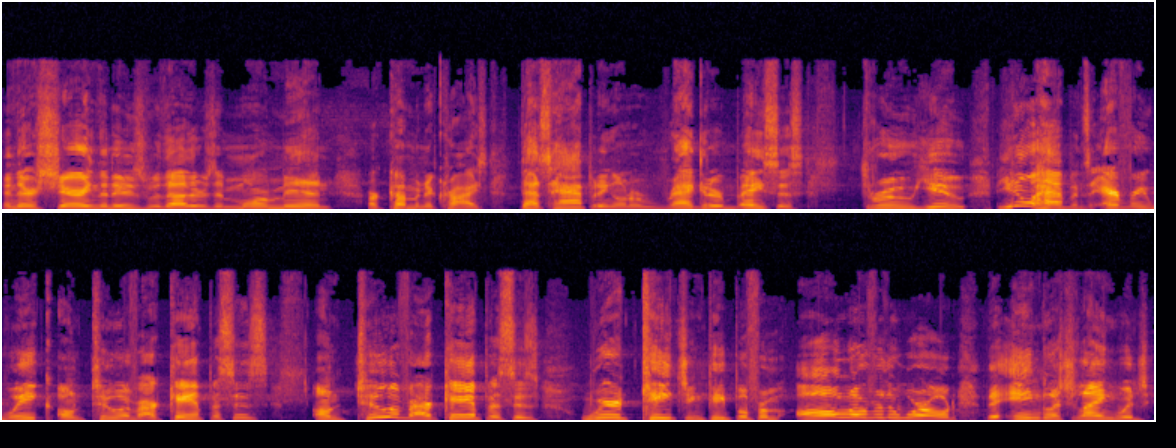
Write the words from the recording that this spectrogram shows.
and they're sharing the news with others, and more men are coming to Christ. That's happening on a regular basis through you. You know what happens every week on two of our campuses? On two of our campuses, we're teaching people from all over the world the English language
